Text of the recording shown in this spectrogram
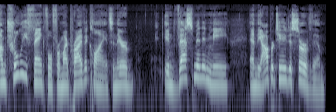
I'm truly thankful for my private clients and their investment in me and the opportunity to serve them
